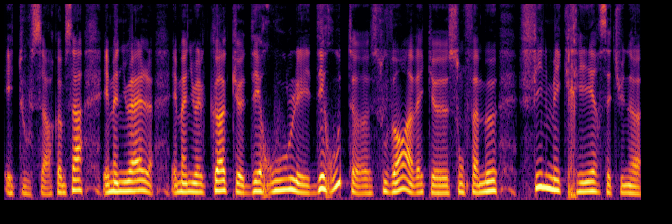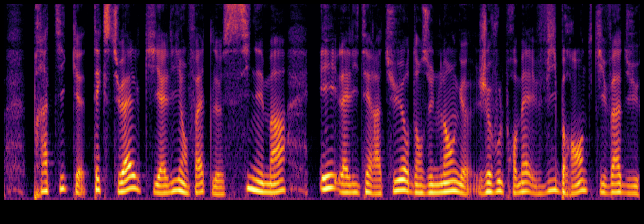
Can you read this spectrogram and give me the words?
et tous. Alors comme ça, Emmanuel, Emmanuel Koch déroule et déroute euh, souvent avec euh, son fameux film écrire. C'est une pratique textuelle qui allie en fait le cinéma et la littérature dans une langue, je vous le promets, vibrante qui va du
